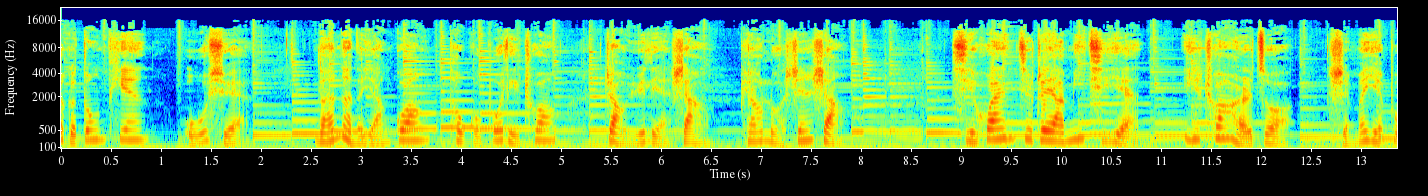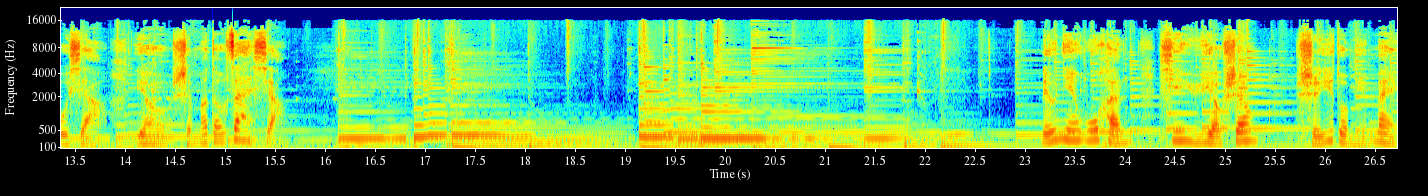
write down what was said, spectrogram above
这个冬天无雪，暖暖的阳光透过玻璃窗，照于脸上，飘落身上。喜欢就这样眯起眼，依窗而坐，什么也不想，又什么都在想。流年无痕，心语有声，拾一朵明媚，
